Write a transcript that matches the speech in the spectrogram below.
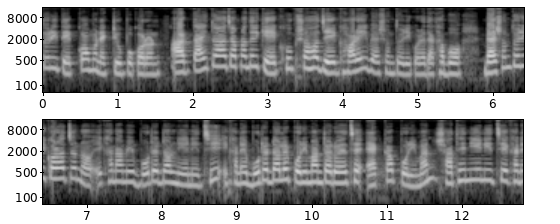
তৈরিতে কমন একটি উপকরণ। আর তাই তো আজ আপনাদেরকে খুব সহজে ঘরেই বেসন তৈরি করে দেখাবো। বেসন তৈরি করার জন্য এখানে আমি বোটের ডাল নিয়ে নিচ্ছি। এখানে বোটের ডালের পরিমাণটা রয়েছে এক কাপ পরিমাণ। সাথে নিয়ে নিচ্ছি এখানে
